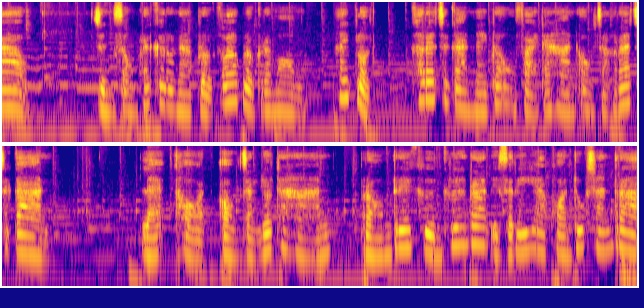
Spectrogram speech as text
2479 จึงทรงพระกรุณาโปรดเกล้าโปรดกระหม่อม ให้ปลดข้าราชการในพระองค์ฝ่ายทหารออกจากราชการ และถอดออกจากยศทหาร พร้อมเรียกคืนเครื่องราชอิสริยาภรณ์ทุกชั้นตรา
